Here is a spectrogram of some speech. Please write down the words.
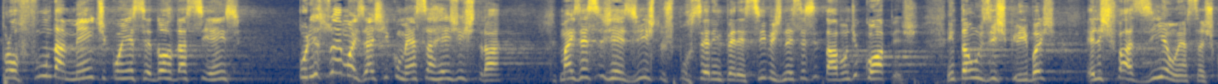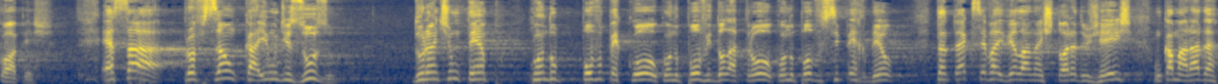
profundamente conhecedor da ciência. Por isso é Moisés que começa a registrar. Mas esses registros, por serem perecíveis, necessitavam de cópias. Então os escribas, eles faziam essas cópias. Essa profissão caiu em desuso durante um tempo, quando o povo pecou, quando o povo idolatrou, quando o povo se perdeu. Tanto é que você vai ver lá na história dos reis, um camarada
